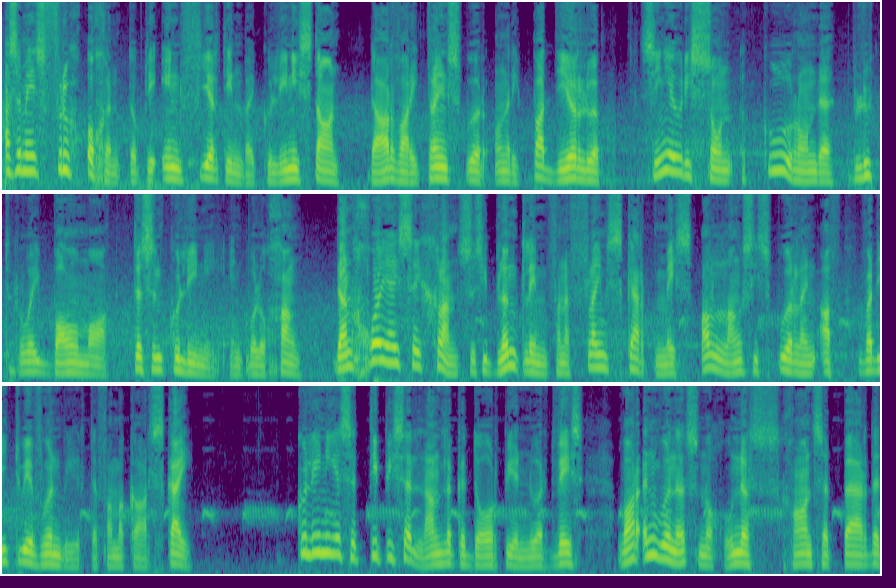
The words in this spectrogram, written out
As 'n mens vroegoggend op die N14 by Kolini staan, daar waar die treinspoor onder die pad deurloop, sien jy hoe die son 'n koelronde bloedrooi bal maak tussen Kolini en Bologang. Dan gooi hy sy glans soos die blinklem van 'n vlamskerp mes al langs die spoorlyn af wat die twee woonbuurte van mekaar skei. Kolini is 'n tipiese landelike dorpie in Noordwes waar inwoners nog hoenders, ganse, perde,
